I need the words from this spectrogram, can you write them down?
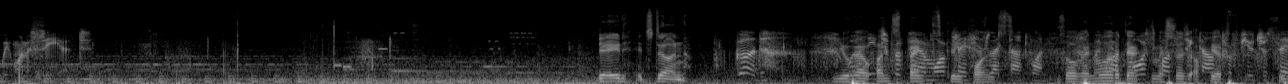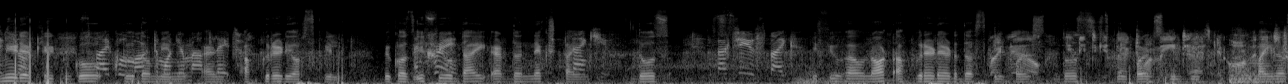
we want to see it. Jade, it's done. Good. You We'll have need to prepare unspent more skill places points. like that one. So whenever that message appears, for future safe immediately zones. go to the menu and later. upgrade your skill. Because And if you die at the next time, those Back to you, Spike. if you have not upgraded the skill Right now, points, you those need to get skill back to our points will main task and be arm the next minus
